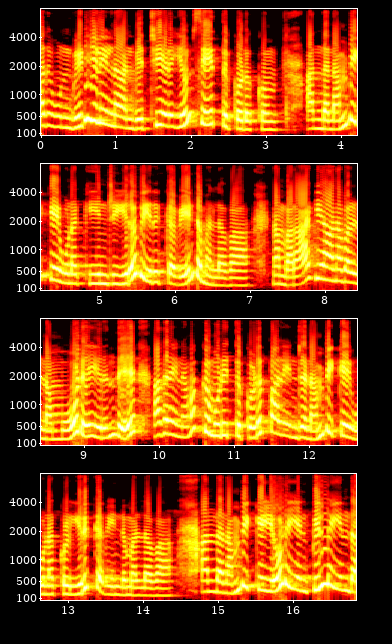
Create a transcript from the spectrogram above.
அது உன் விடியலில் நான் வெற்றியடையும் சேர்த்து கொடுக்கும். அந்த நம்பிக்கை உனக்கு இன்று இரவு இருக்க வேண்டும் அல்லவா நம் வராகியானவள் நம்மோடு இருந்து அதனை நமக்கு முடித்து கொடுப்பாள் என்ற நம்பிக்கை உனக்குள் இருக்க வேண்டும் அல்லவா அந்த நம்பிக்கையோடு என் பிள்ளை இந்த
